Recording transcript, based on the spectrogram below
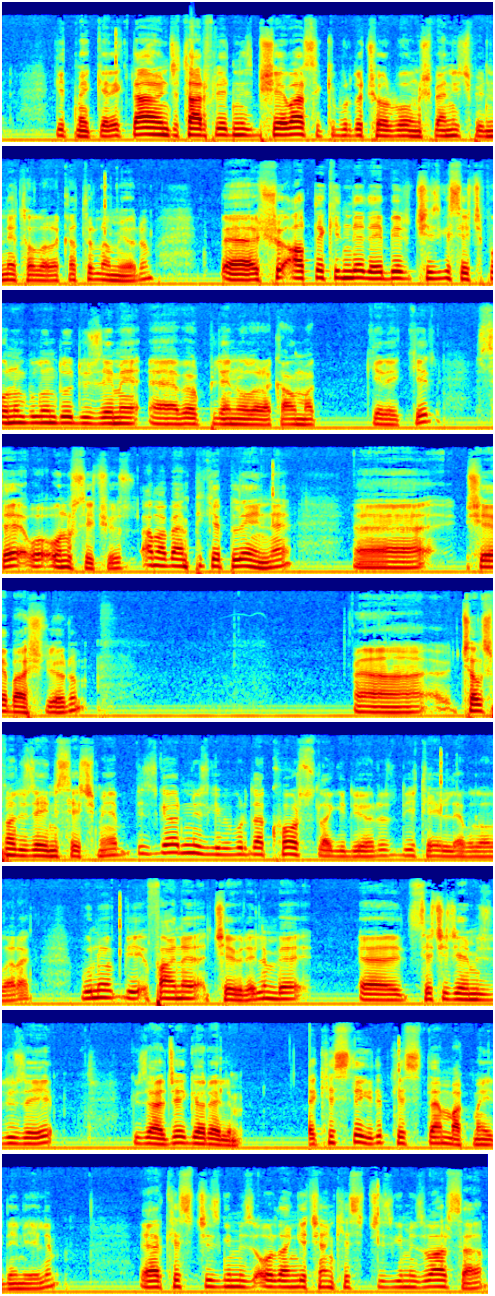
gitmek gerek. Daha önce tariflediğiniz bir şey varsa ki burada çorba olmuş ben hiçbir net olarak hatırlamıyorum. Ee, şu alttakinde de bir çizgi seçip onun bulunduğu düzlemi e, work plane olarak almak gerekir ise onu seçiyoruz. Ama ben pick a plane ile e, şeye başlıyorum. E, çalışma düzeyini seçmeye. Biz gördüğünüz gibi burada course ile gidiyoruz detail level olarak. Bunu bir fine'a çevirelim ve e, seçeceğimiz düzeyi güzelce görelim. E, kesite gidip kesitten bakmayı deneyelim. Eğer kesit çizgimiz oradan geçen kesit çizgimiz varsa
